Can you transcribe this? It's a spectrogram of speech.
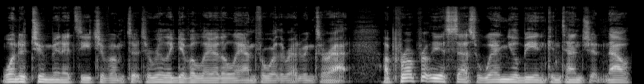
one to two minutes each of them, to, to really give a lay of the land for where the Red Wings are at. Appropriately assess when you'll be in contention. Now,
